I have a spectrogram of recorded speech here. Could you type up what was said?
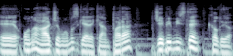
e, ona harcamamız gereken para cebimizde kalıyor.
